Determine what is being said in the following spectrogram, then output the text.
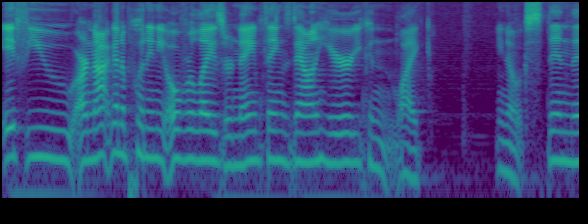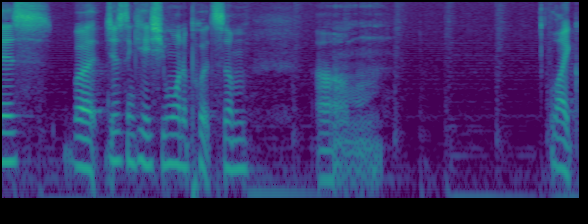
if you are not going to put any overlays or name things down here, you can like, you know, extend this. But just in case you want to put some, um, like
